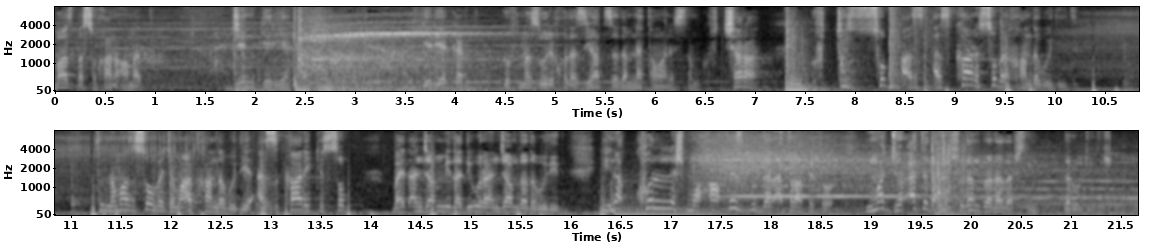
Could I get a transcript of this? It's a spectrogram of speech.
باز به سخن آمد. جن گریه کرد. گریه کرد. گفت من زور خود زیاد زدم. نتوانستم. گفت چرا؟ گفت تو صبح از, از کار صبح خانده بودید. تو نماز صبح جماعت خانده بودی. از کاری که صبح باید انجام می‌دادی او را انجام داده بودید. اینا کلش محافظ بود در اطراف تو. ما جرأت داخل شدن را نداشتیم. در وجود شما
